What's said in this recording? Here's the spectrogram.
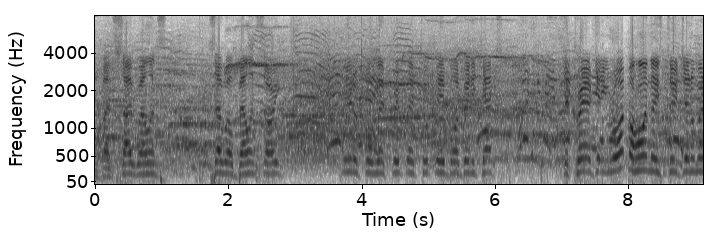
They're both so well balanced, so well balanced. Sorry. Beautiful left rip, left hook there by Benny Capps. The crowd getting right behind these two gentlemen.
